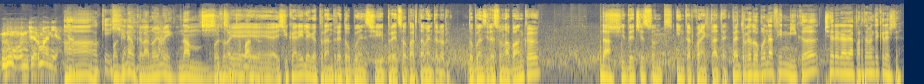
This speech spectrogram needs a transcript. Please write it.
Nu, în Germania. Ah, okay. Mă gândeam că la noi nu e, n-am văzut la nicio bancă. și care e legătura între dobânzi și prețul apartamentelor? Dobânzile sunt la bancă? Da. Și de ce sunt interconectate? Pentru că dobânda fiind mică, cererea de apartamente crește.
